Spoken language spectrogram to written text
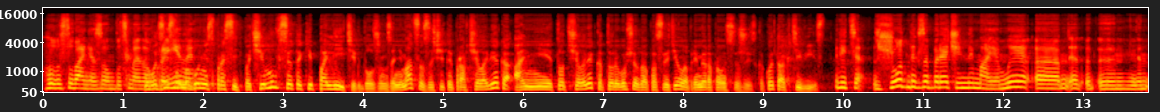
голосування за омбудсмена Но вот здесь України. могу не спросить, почему все-таки политик должен заниматься защитой прав человека, а не тот человек, который, в общем-то, посвятил, например, этому всю жизнь, какой-то активист? Дивіться, жодних заперечень немає. Ми е, е, е,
